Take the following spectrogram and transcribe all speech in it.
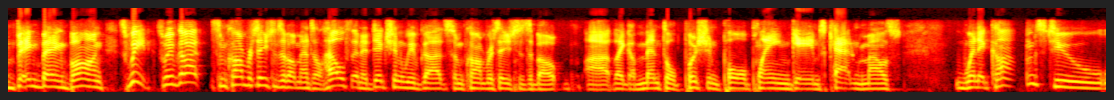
Bang bang bong. Sweet. So we've got some conversations about mental health and addiction. We've got some conversations about uh, like a mental push and pull playing games cat and mouse when it comes to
